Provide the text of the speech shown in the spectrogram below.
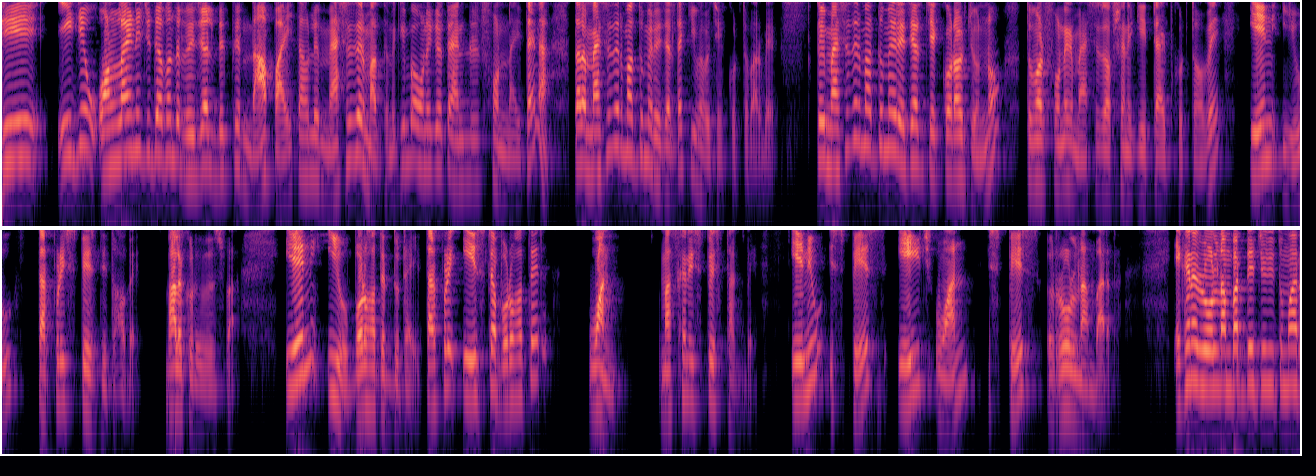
যে, এই যে অনলাইনে যদি আমাদের রেজাল্ট দেখতে না পাই, তাহলে মেসেজের মাধ্যমে, কিংবা অনেকের তো অ্যান্ড্রয়েড ফোন নাই, তাই না? তারা মেসেজের মাধ্যমে রেজাল্টটা কীভাবে চেক করতে পারবে? তো এই মেসেজের মাধ্যমে রেজাল্ট চেক করার জন্য তোমার ফোনের মেসেজ অপশানে গিয়ে টাইপ করতে হবে এন ইউ তারপরে স্পেস দিতে হবে। ভালো করে বুঝবা। এন ইউ বড় হাতের দুটাই, তারপরে এসটা বড় হাতের ওয়ান মাঝখানে স্পেস থাকবে। N U space H one space roll number. এখানে রোল নাম্বার দিয়ে যদি তোমার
